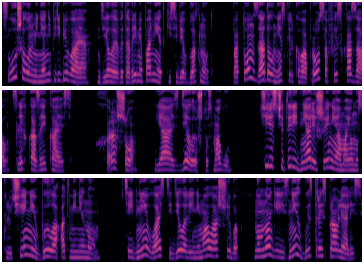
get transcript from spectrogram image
Слушал он меня не перебивая, делая в это время пометки себе в блокнот. Потом задал несколько вопросов и сказал, слегка заикаясь. «Хорошо, я сделаю, что смогу». Через четыре дня решение о моем исключении было отменено. В те дни власти делали немало ошибок, но многие из них быстро исправлялись.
